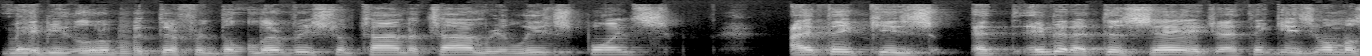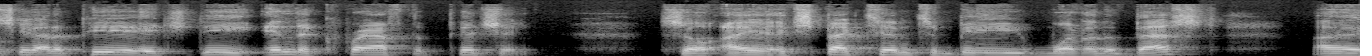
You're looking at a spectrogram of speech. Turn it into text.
maybe a little bit different deliveries from time to time, release points. I think he's at, even at this age. I think he's almost got a PhD in the craft of pitching. So I expect him to be one of the best. Uh,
